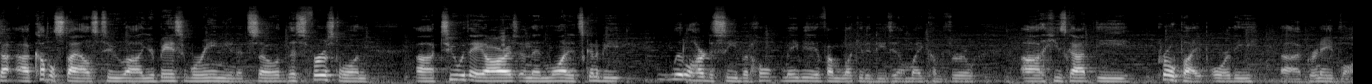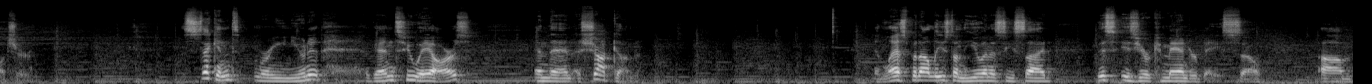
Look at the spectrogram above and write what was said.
a couple styles to uh, your basic marine units. So this first one, uh, two with ARs, and then one. It's going to be a little hard to see, but hope maybe if I'm lucky, the detail might come through. Uh, he's got the pro pipe or the uh, grenade launcher. Second marine unit, again two ARs, and then a shotgun. And last but not least, on the UNSC side, this is your commander base. So um,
